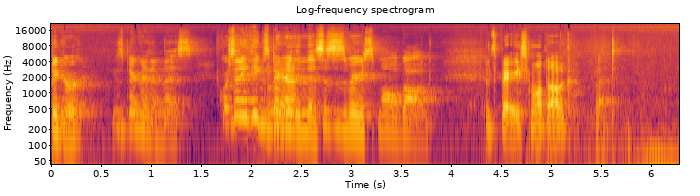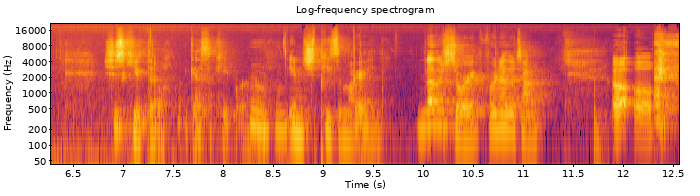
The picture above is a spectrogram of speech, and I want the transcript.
bigger. He was bigger than this. Of course, anything's bigger Yeah. than this. This is a very small dog, It's a very small dog. but she's cute though. I guess I'll keep her. Mhm. And she's a piece of my Very. Another story for another time. Uh oh.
